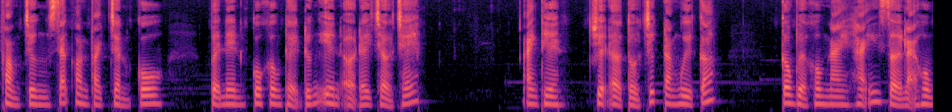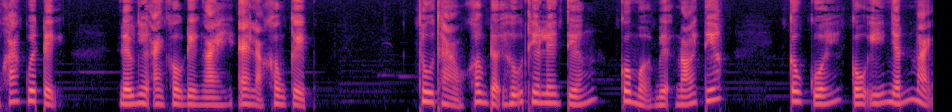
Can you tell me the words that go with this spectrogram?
Phòng trừng sẽ còn vạch trần cô, vậy nên cô không thể đứng yên ở đây chờ chết. Anh Thiên, chuyện ở tổ chức đang nguy cấp. Công việc hôm nay hãy rời lại hôm khác quyết định. Nếu như anh không đi ngay, e là không kịp. Thu Thảo không đợi Hữu Thiên lên tiếng, cô mở miệng nói tiếp câu cuối cố ý nhấn mạnh,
